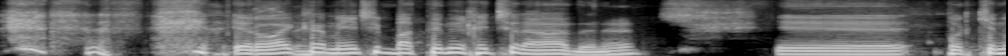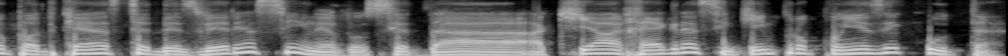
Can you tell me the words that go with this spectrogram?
heroicamente batendo em retirada, né? É, porque no podcast Desver é assim, né? Você dá. Aqui a regra é assim: quem propõe executa.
